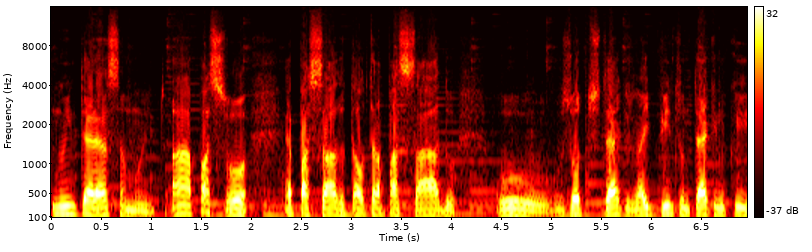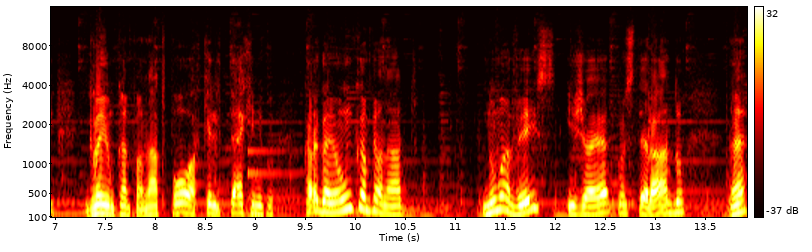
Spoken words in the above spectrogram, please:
não interessa muito. Ah, passou, é passado, está ultrapassado o, os outros técnicos, aí pinta um técnico que ganha um campeonato, pô, aquele técnico, o cara ganhou um campeonato numa vez e já é considerado, né?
